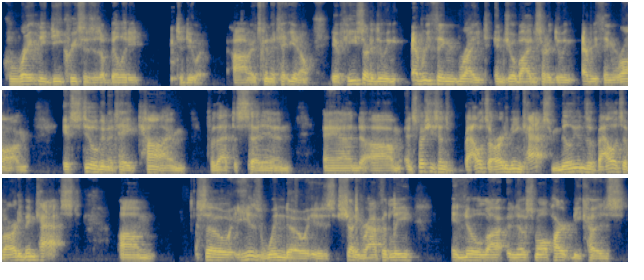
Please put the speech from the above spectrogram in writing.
greatly decreases his ability to do it. Uh, it's going to take, you know, if he started doing everything right and Joe Biden started doing everything wrong, it's still going to take time for that to set in and um, and especially since ballots are already being cast, millions of ballots have already been cast. Um, so his window is shutting rapidly, in no lo- in no small part because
